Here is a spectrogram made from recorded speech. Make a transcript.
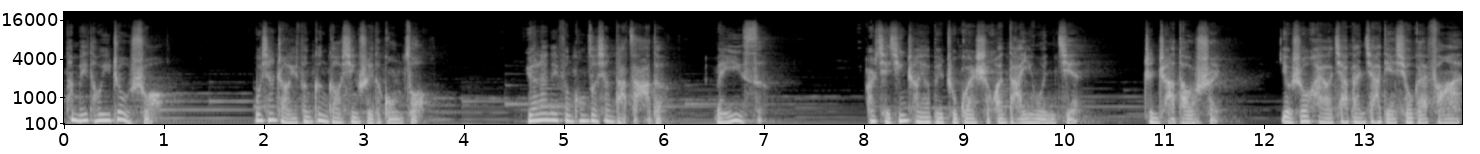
她眉头一皱说：“我想找一份更高薪水的工作，原来那份工作像打杂的。”没意思，而且经常要被主管使唤打印文件、斟茶倒水，有时候还要加班加点修改方案。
